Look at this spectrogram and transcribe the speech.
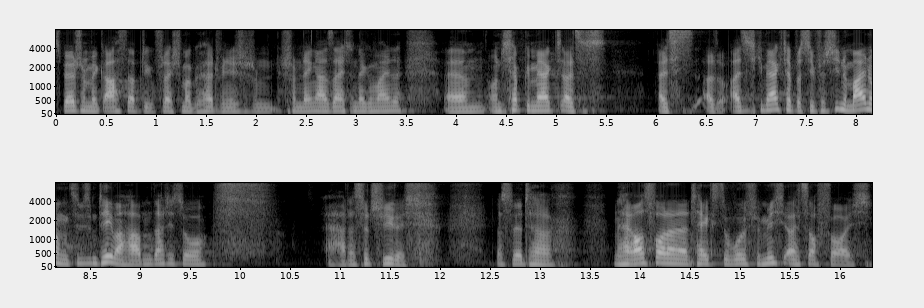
Spurgeon und MacArthur habt ihr vielleicht schon mal gehört, wenn ihr schon, schon länger seid in der Gemeinde. Ähm, und ich habe gemerkt, als ich, als, also, als ich gemerkt habe, dass sie verschiedene Meinungen zu diesem Thema haben, dachte ich so, ja, das wird schwierig. Das wird ein herausfordernder Text, sowohl für mich als auch für euch.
